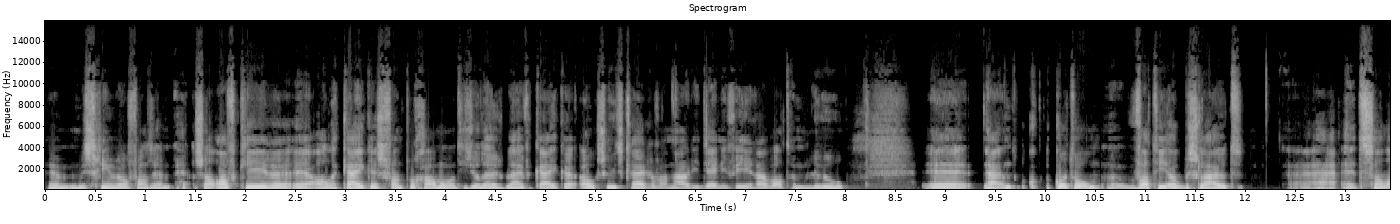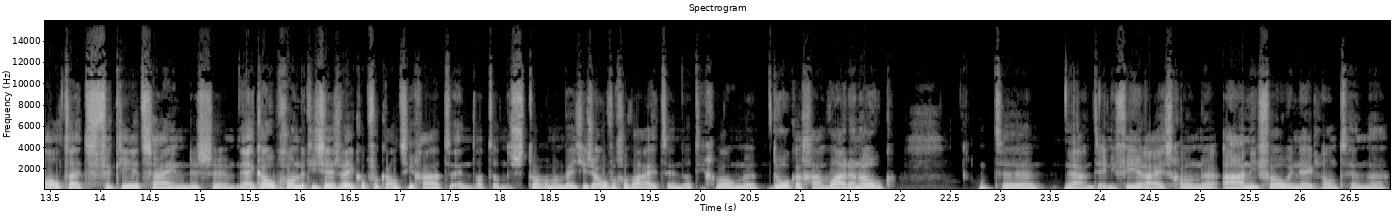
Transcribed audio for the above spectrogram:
misschien wel van ze zal afkeren. Uh, alle kijkers van het programma, want die zullen heus blijven kijken, ook zoiets krijgen van, nou, die Danny Vera, wat een lul. Nou, kortom, wat hij ook besluit, het zal altijd verkeerd zijn. Dus ja, ik hoop gewoon dat hij zes weken op vakantie gaat en dat dan de storm een beetje is overgewaaid en dat hij gewoon door kan gaan, waar dan ook. Want ja, Vera is gewoon A-niveau in Nederland en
